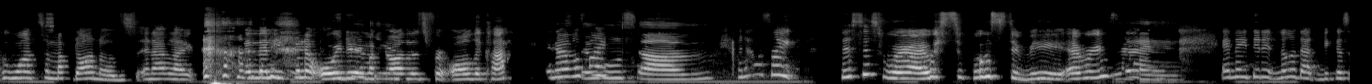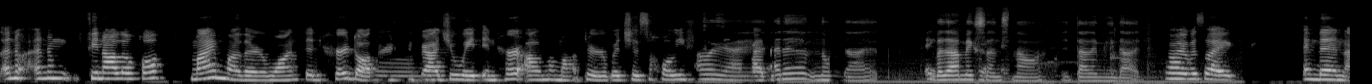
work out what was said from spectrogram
who wants some McDonald's? And I'm like, and then he's to order. McDonald's for all the class. And I was So like, wholesome. and I was like, this is where I was supposed to be ever since. Right. And I didn't know that because ano anong finalo ko, my mother wanted her daughter to Oh. graduate in her alma mater, which is Holy. Oh right. I didn't know that. But that makes sense now. You're telling me that. So I was like, and then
